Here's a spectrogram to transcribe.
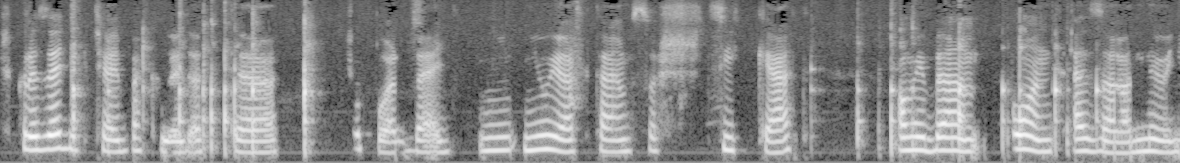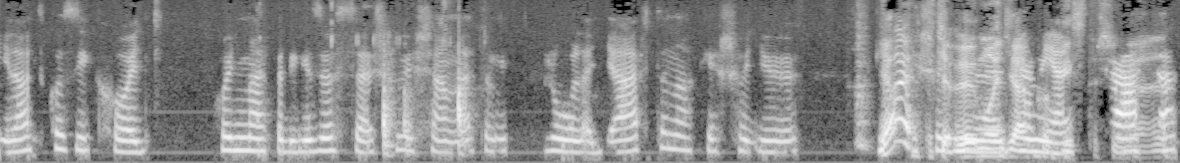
És akkor az egyik csaj beküldött uh, csoportba egy New York Times-os cikket, amiben pont ez a nő nyilatkozik, hogy, hogy már pedig az összeesküvés elmélet, amit róla gyártanak, és hogy ő Ja, és hogyha hogy ő mondja, nem akkor ilyen biztos, sátán,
